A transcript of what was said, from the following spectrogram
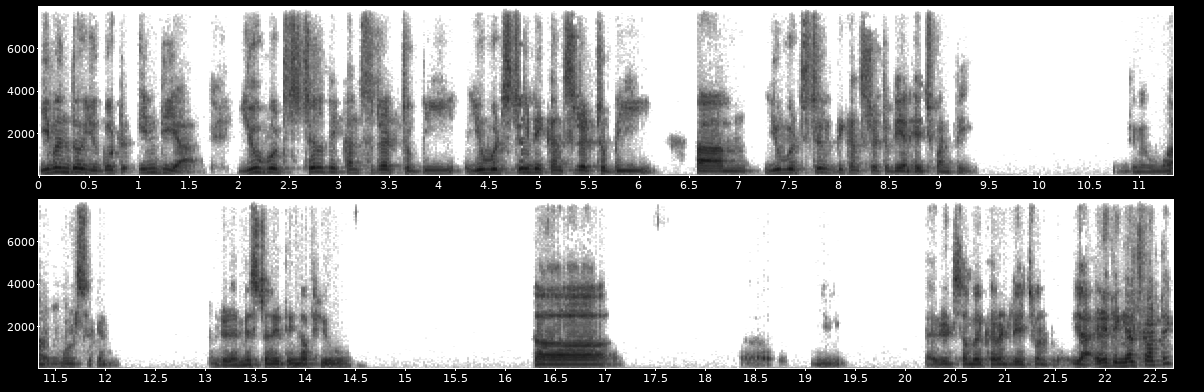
even though you go to India, you would still be considered to be, you would still be considered to be, um, you would still be considered to be an H1B. Give me one more second. Did I miss anything of you? Uh, uh, you- I read somewhere currently H1. Yeah. Anything else, Karthik?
